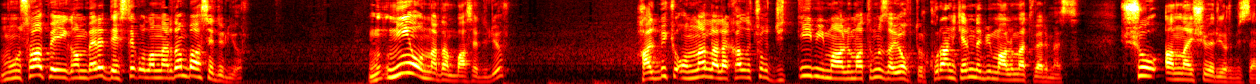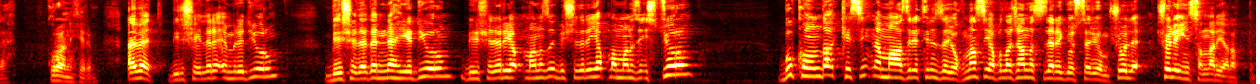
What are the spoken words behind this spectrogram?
Musa peygambere destek olanlardan bahsediliyor. N- niye onlardan bahsediliyor? Halbuki onlarla alakalı çok ciddi bir malumatımız da yoktur. Kur'an-ı Kerim de bir malumat vermez. Şu anlayışı veriyor bizlere Kur'an-ı Kerim. Evet bir şeyleri emrediyorum, bir şeylerden nehyediyorum, bir şeyleri yapmanızı, bir şeyleri yapmamanızı istiyorum. Bu konuda kesinlikle mazeretiniz de yok. Nasıl yapılacağını da sizlere gösteriyorum. Şöyle şöyle insanlar yarattım.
